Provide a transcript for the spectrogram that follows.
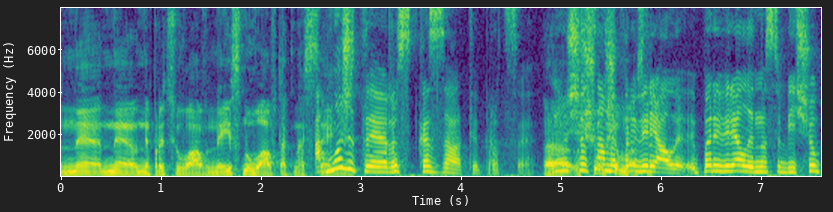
не, не, не працював, не існував так на А можете розказати про це? Е, ну що, що- саме що, власне? перевіряли? Перевіряли на собі, що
